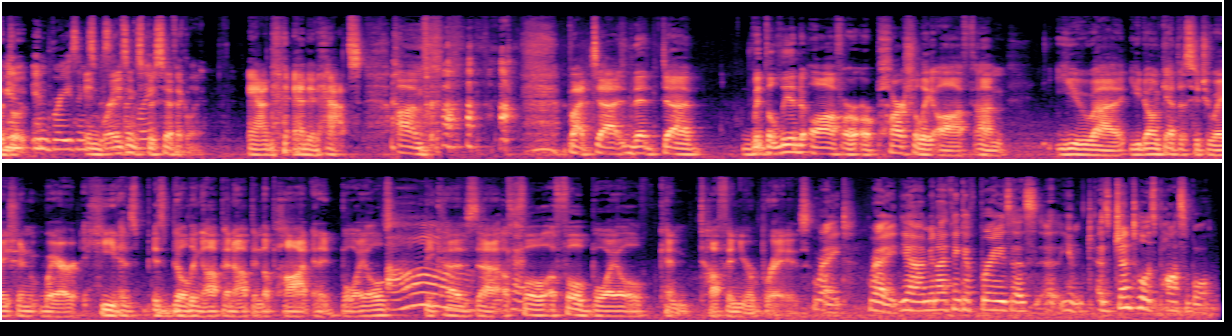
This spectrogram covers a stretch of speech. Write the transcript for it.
with In, the in braising in braising specifically? specifically and and in hats, um, but uh, that uh, with the lid off or, or partially off. Um, you uh, you don't get the situation where heat has, is building up and up in the pot and it boils because uh, okay. a full a full boil can toughen your braise. Right, right. Yeah, I mean, I think of braise as uh, you know, as gentle as possible.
